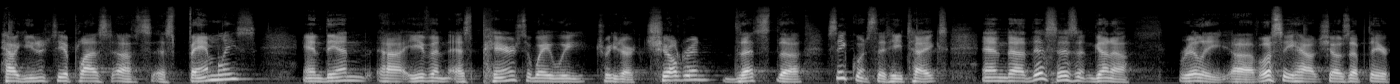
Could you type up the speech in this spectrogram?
how unity applies to us as families. And then, uh, even as parents, the way we treat our children, that's the sequence that he takes. And uh, this isn't going to really, uh, we'll see how it shows up there.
